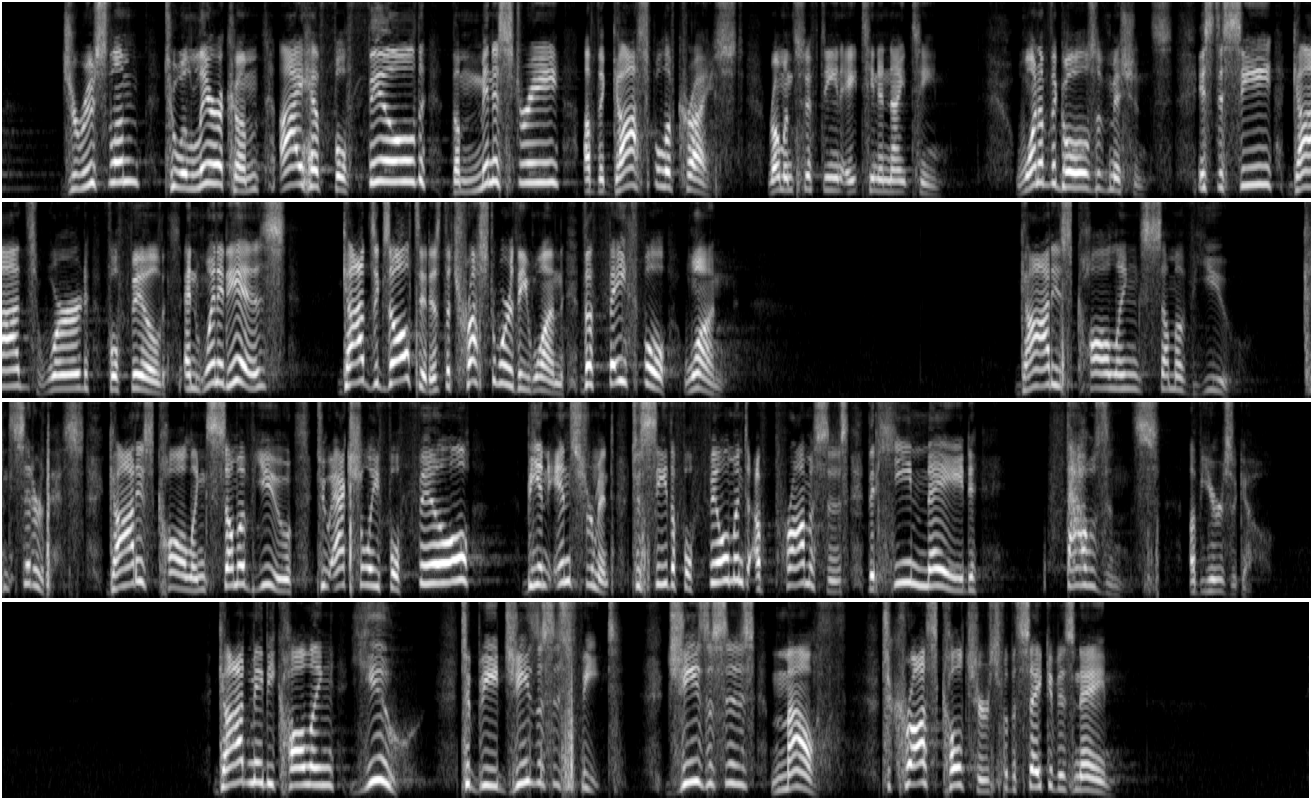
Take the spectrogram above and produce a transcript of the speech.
Jerusalem to Illyricum, I have fulfilled the ministry of the gospel of Christ. Romans 15, 18, and 19. One of the goals of missions is to see God's word fulfilled. And when it is, God's exalted as the trustworthy one, the faithful one. God is calling some of you Consider this. God is calling some of you to actually fulfill, be an instrument to see the fulfillment of promises that He made thousands of years ago. God may be calling you to be Jesus' feet, Jesus' mouth, to cross cultures for the sake of His name.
